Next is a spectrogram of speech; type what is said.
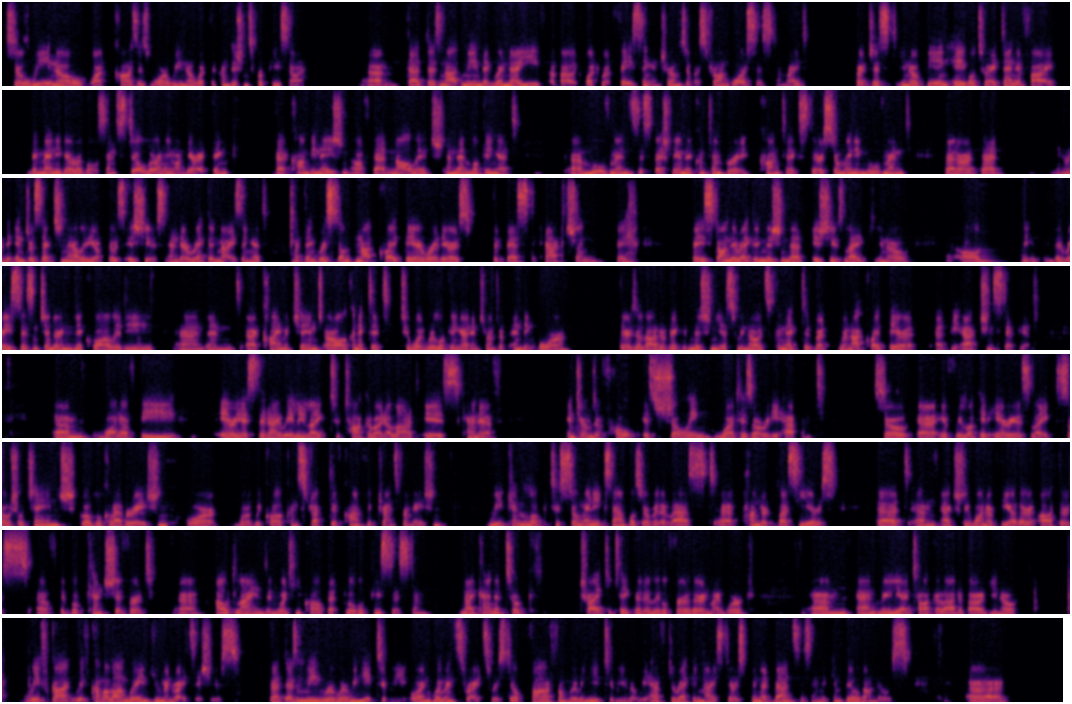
So we know what causes war. We know what the conditions for peace are um, that does not mean that we're naive about what we're facing in terms of a strong war system, right? But just you know, being able to identify the many variables and still learning on there, I think that combination of that knowledge and then looking at uh, movements, especially in the contemporary context, there are so many movements that are that you know the intersectionality of those issues, and they're recognizing it. I think we're still not quite there where there's the best action based on the recognition that issues like, you know, all the, racism, gender inequality, and, and uh, climate change are all connected to what we're looking at in terms of ending war. There's a lot of recognition. Yes, we know it's connected, but we're not quite there at, at the action step yet. Um, one of the areas that I really like to talk about a lot is kind of in terms of hope is showing what has already happened. So uh, if we look at areas like social change, global collaboration, or what we call constructive conflict transformation, we can look to so many examples over the last uh, 100 plus years that um, actually one of the other authors of the book, Ken Shifferd, uh, outlined in what he called that global peace system. And I kind of took, tried to take that a little further in my work. Um, and really, I talk a lot about, you know, we've got, we've come a long way in human rights issues. That doesn't mean we're where we need to be, or in women's rights, we're still far from where we need to be. But we have to recognize there's been advances, and we can build on those. Uh,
